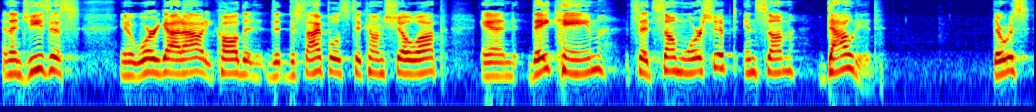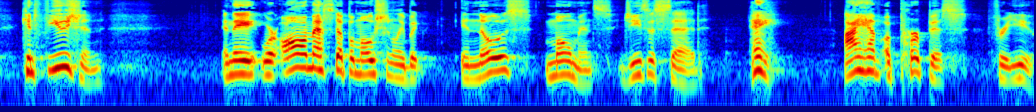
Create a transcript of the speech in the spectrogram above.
And then Jesus, you know, word got out. He called the, the disciples to come show up, and they came. It said some worshiped and some doubted. There was confusion. And they were all messed up emotionally, but in those moments, Jesus said, Hey, I have a purpose for you.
